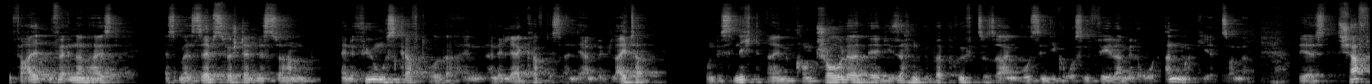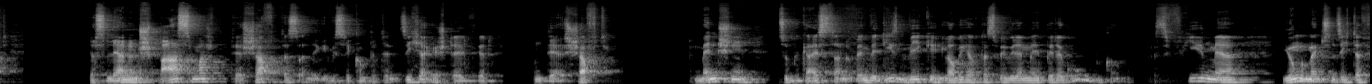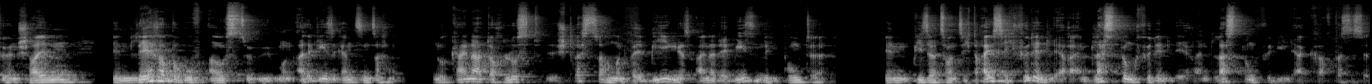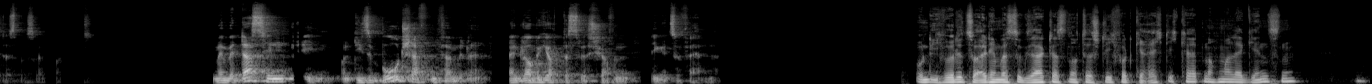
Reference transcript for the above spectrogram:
Und Verhalten verändern heißt, erstmal Selbstverständnis zu haben, eine Führungskraft oder ein, eine Lehrkraft ist ein Lernbegleiter und ist nicht ein Controller, der die Sachen überprüft, zu sagen, wo sind die großen Fehler mit Rot anmarkiert, sondern der es schafft, das Lernen Spaß macht, der schafft, dass eine gewisse Kompetenz sichergestellt wird und der es schafft, Menschen zu begeistern. Und wenn wir diesen Weg gehen, glaube ich auch, dass wir wieder mehr Pädagogen bekommen. Dass viel mehr junge Menschen sich dafür entscheiden, den Lehrerberuf auszuüben und all diese ganzen Sachen. Nur keiner hat doch Lust, Stress zu haben und Wellbeing ist einer der wesentlichen Punkte in PISA 2030 für den Lehrer. Entlastung für den Lehrer, Entlastung für die Lehrkraft. Das ist ja das, was relevant ist. Und wenn wir das hinkriegen und diese Botschaften vermitteln, dann glaube ich auch, dass wir es schaffen, Dinge zu verändern. Und ich würde zu all dem, was du gesagt hast, noch das Stichwort Gerechtigkeit nochmal ergänzen.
